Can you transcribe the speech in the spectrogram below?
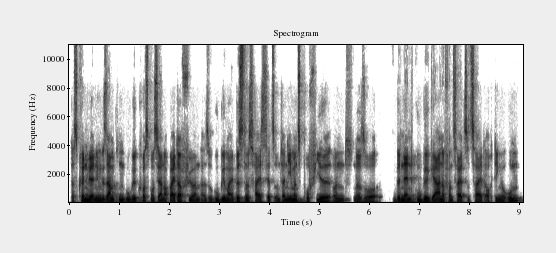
das können wir in dem gesamten Google-Kosmos ja noch weiterführen. Also Google My Business heißt jetzt Unternehmensprofil und ne, so benennt Google gerne von Zeit zu Zeit auch Dinge um.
